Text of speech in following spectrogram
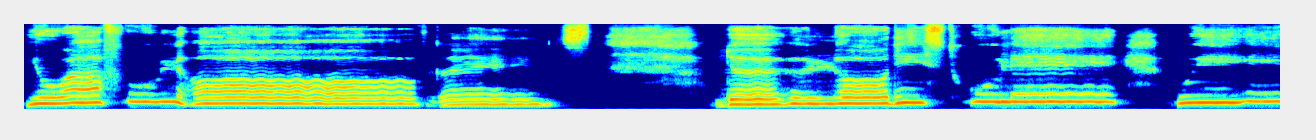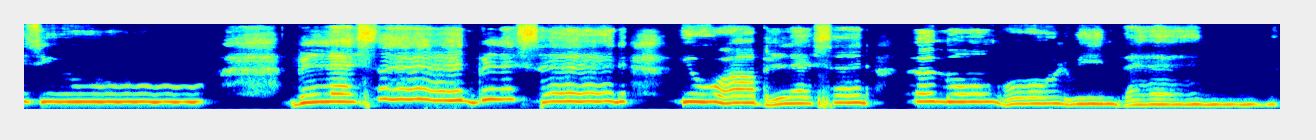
you are full of grace. The Lord is truly with you. Blessed, blessed, you are blessed among all women.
